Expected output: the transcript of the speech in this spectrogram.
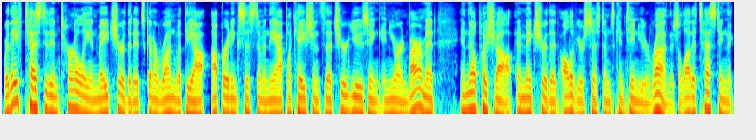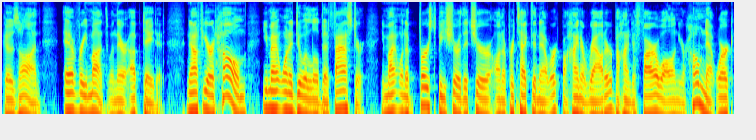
where they've tested internally and made sure that it's going to run with the operating system and the applications that you're using in your environment. And they'll push it out and make sure that all of your systems continue to run. There's a lot of testing that goes on every month when they're updated. Now, if you're at home, you might want to do it a little bit faster. You might want to first be sure that you're on a protected network behind a router, behind a firewall on your home network,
